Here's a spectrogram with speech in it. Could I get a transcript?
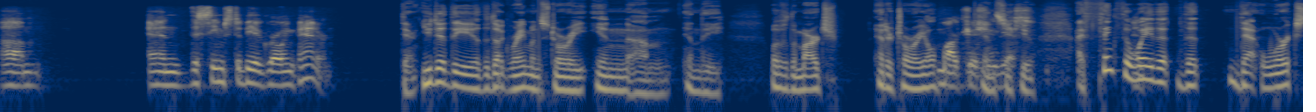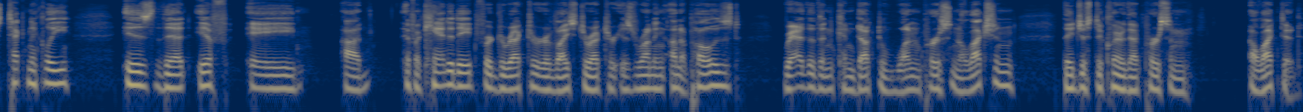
Um, and this seems to be a growing pattern. yeah, you did the the Doug Rehman story in um, in the what was it, the March editorial March issue, yes. I think the way that that that works technically is that if a uh, if a candidate for director or vice director is running unopposed, rather than conduct a one person election, they just declare that person elected.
